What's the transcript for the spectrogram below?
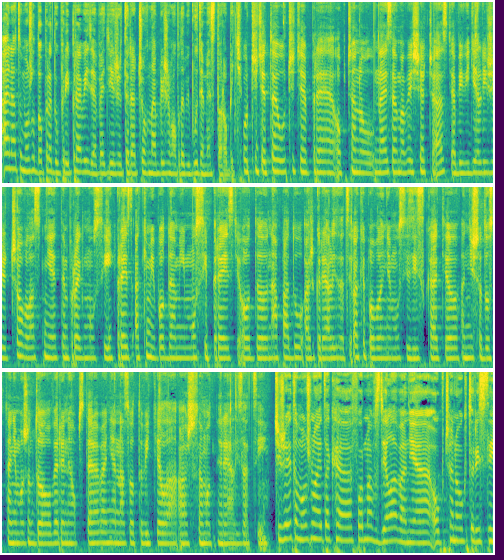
aj na to možno dopredu dopredu pripraviť a vedieť, že teda čo v najbližšom období bude mesto robiť. Určite, to je určite pre občanov najzaujímavejšia časť, aby videli, že čo vlastne ten projekt musí prejsť, akými bodami musí prejsť od nápadu až k realizácii, aké povolenie musí získať, než sa dostane možno do verejného obstarávania na zhotoviteľa až samotnej realizácii. Čiže je to možno aj taká forma vzdelávania občanov, ktorí si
